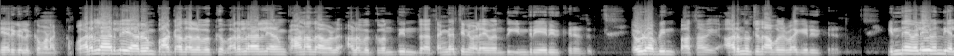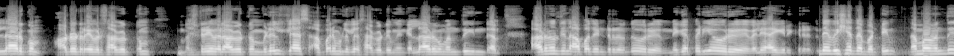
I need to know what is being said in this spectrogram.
நேர்களுக்கு வணக்கம். வரலாறுல யாரும் பார்க்காத அளவுக்கு வரலாறுல யாரும் காணாத அளவுக்கு வந்து இந்த தங்கத்தின் விலை வந்து இன்று ஏறி இருக்கிறது. எவ்வளவு அப்படின்னு பார்த்தா அறுநூத்தி நாற்பது ரூபாய்க்கு ஏறி இருக்கிறது. இந்த விலை வந்து எல்லாருக்கும் ஆட்டோ டிரைவர்ஸ் ஆகட்டும் பஸ் டிரைவர் ஆகட்டும் middle class upper middle class ஆகட்டும் இவங்க எல்லாருக்கும் வந்து இந்த அறுநூத்தி நாற்பதுன்றது வந்து ஒரு மிகப்பெரிய ஒரு விலையாகி இருக்கிறது. இந்த விஷயத்தை பற்றி நம்ம வந்து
